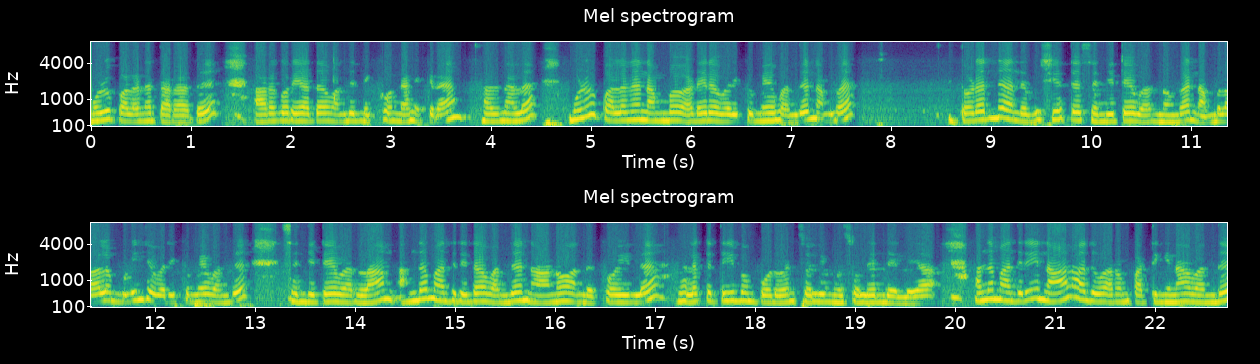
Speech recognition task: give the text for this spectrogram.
முழு பலனை தராது. அறகுறையாக தான் வந்து நிற்கும்னு நினைக்கிறேன். அதனால முழு பலனை நம்ம அடையிற வரைக்குமே வந்து நம்ம தொடர்ந்து அந்த விஷயத்த செஞ்சுட்டே வரணுங்க. நம்மளால முடிஞ்ச வரைக்குமே வந்து செஞ்சுட்டே வரலாம். அந்த மாதிரி தான் வந்து நானும் அந்த கோயில்ல விளக்கு தீபம் போடுவேன்னு சொல்லி உங்க சொல்லியிருந்தேன் இல்லையா? அந்த மாதிரி நாலாவது வாரம் பார்த்தீங்கன்னா வந்து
